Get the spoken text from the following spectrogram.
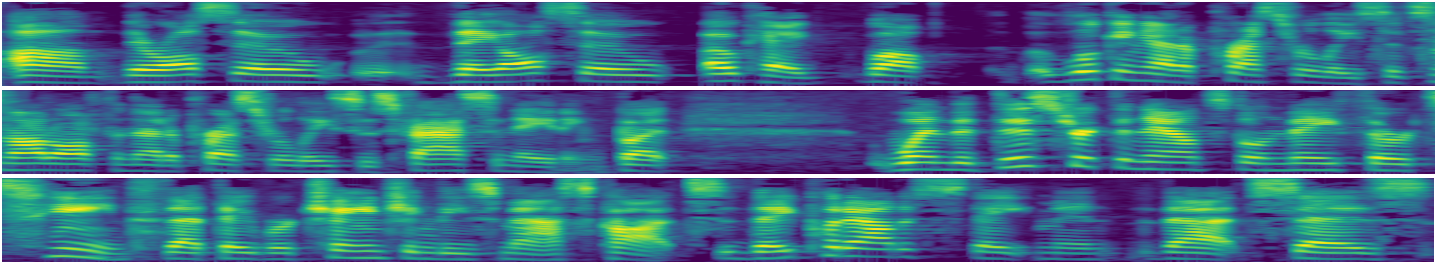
Um, they're also they also okay. Well, looking at a press release, it's not often that a press release is fascinating, but when the district announced on May 13th that they were changing these mascots, they put out a statement that says,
